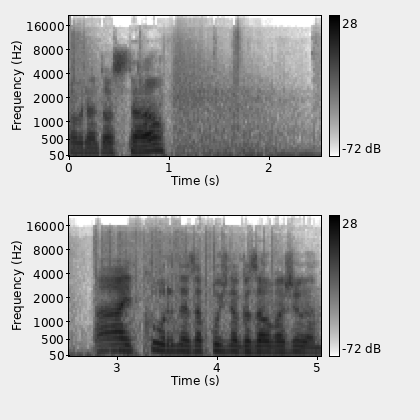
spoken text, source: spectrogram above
Dobra, dostał. Aj, kurde, za późno go zauważyłem.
